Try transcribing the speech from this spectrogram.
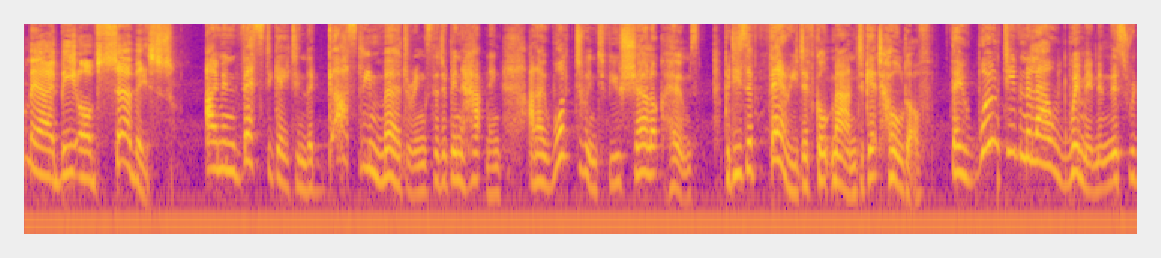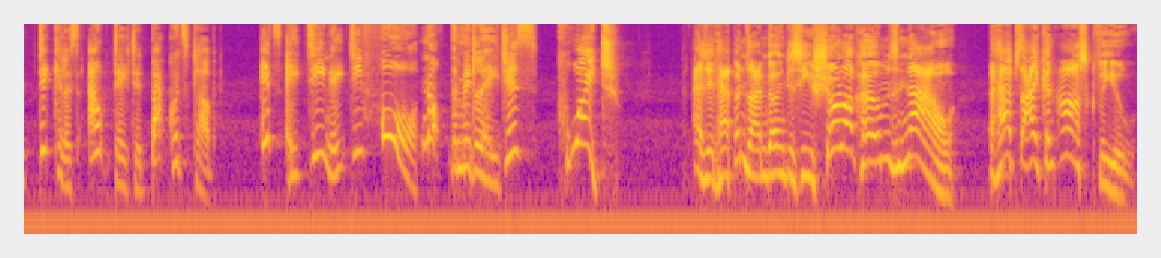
may I be of service? I'm investigating the ghastly murderings that have been happening, and I want to interview Sherlock Holmes, but he's a very difficult man to get hold of. They won't even allow women in this ridiculous, outdated backwards club. It's 1884, not the Middle Ages. Quite. As it happens, I'm going to see Sherlock Holmes now. Perhaps I can ask for you.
